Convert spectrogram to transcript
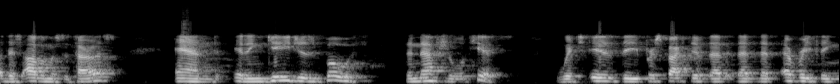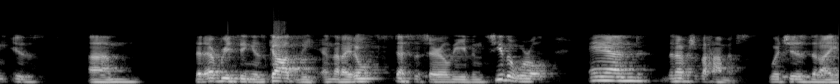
uh, this Ava and it engages both the Nefesh Elokis, which is the perspective that that that everything is um, that everything is godly and that I don't necessarily even see the world, and the Nefesh Bahamas, which is that I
